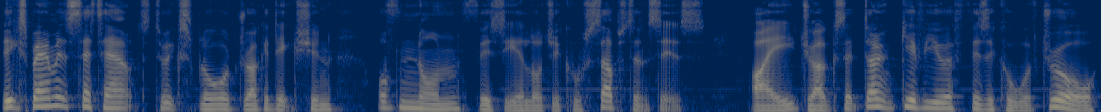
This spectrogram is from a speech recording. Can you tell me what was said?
The experiment set out to explore drug addiction of non physiological substances, i.e., drugs that don't give you a physical withdrawal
